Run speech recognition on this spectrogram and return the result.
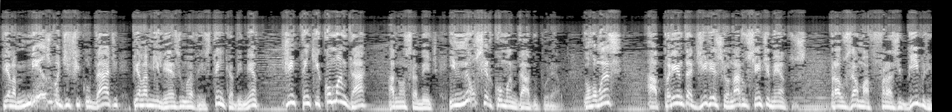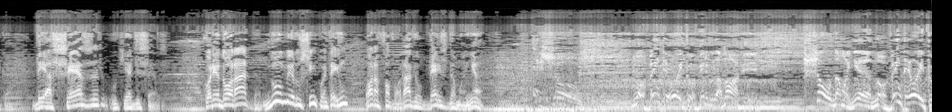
pela mesma dificuldade pela milésima vez. Tem cabimento? A gente tem que comandar a nossa mente e não ser comandado por ela. No romance, aprenda a direcionar os sentimentos. Para usar uma frase bíblica, dê a César o que é de César. Coreia Dourada, número 51, hora favorável 10 da manhã. É show 98,9. Show da manhã 98.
